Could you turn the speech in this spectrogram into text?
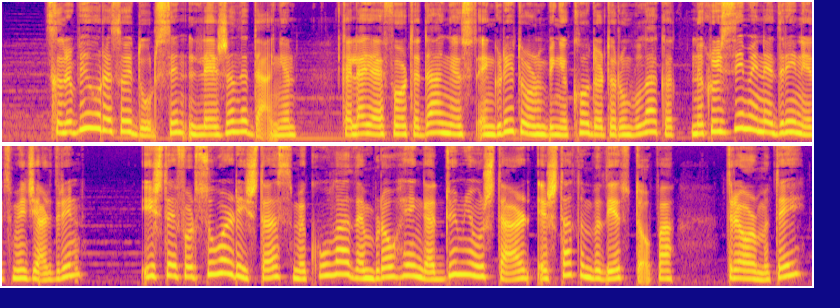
Skënderbeu rrethoi Durrësin, Lezhën dhe Danjën. Kalaja e fortë e Danjës, e ngritur mbi një kodër të rrumbullakët, në kryqëzimin e Drinit me Gjadrin, ishte forcuar rishtas me kulla dhe mbrohej nga 2000 ushtarë e 17 topa. Tre orë më tej,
